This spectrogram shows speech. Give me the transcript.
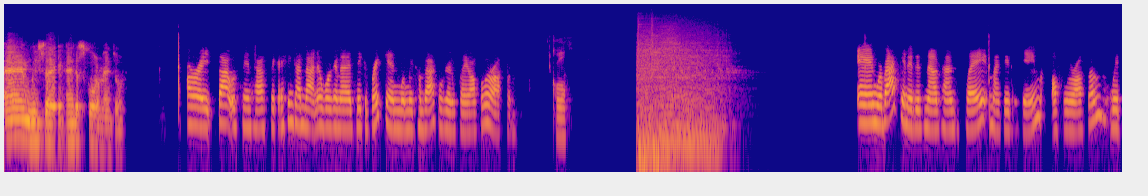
and we say, and a score mentor. All right, that was fantastic. I think on that note, we're gonna take a break, and when we come back, we're gonna play awful or awesome. Cool. And we're back, and it is now time to play my favorite game, Awful or Awesome, which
